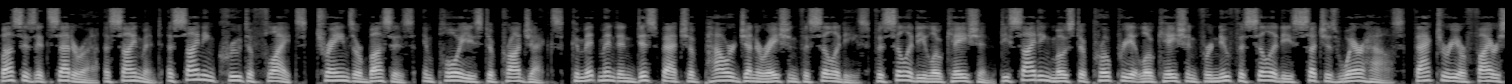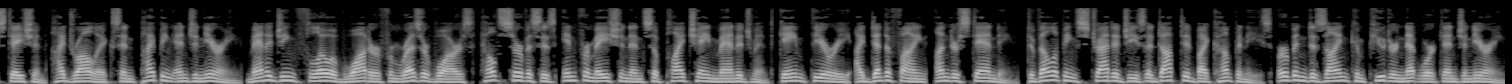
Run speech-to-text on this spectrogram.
buses etc. assignment assigning crew to flights, trains or buses, employees to projects, commitment and dispatch of power generation facilities facility location deciding most appropriate location for new facilities such as warehouse, factory or fire station hydraulics and piping engineering managing flow of water from reservoirs health services information and supply chain management game theory identifying, understanding, developing strategies adopted by companies urban design computer network engineering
